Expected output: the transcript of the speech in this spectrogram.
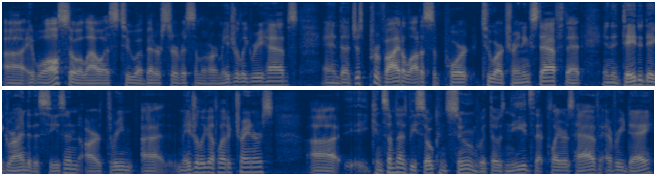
Uh, it will also allow us to uh, better service some of our major league rehabs and uh, just provide a lot of support to our training staff that in the day to day grind of the season, our three uh, major league athletic trainers uh, can sometimes be so consumed with those needs that players have every day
